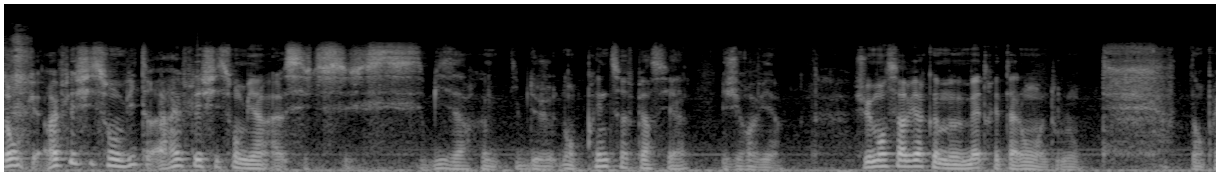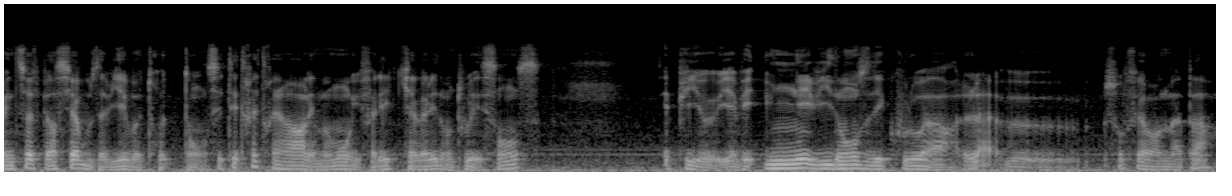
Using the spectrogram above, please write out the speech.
Donc, réfléchissons vite, réfléchissons bien. Ah, c'est bizarre comme type de jeu. Dans Prince of Persia, j'y reviens. Je vais m'en servir comme maître étalon à tout le long. Dans Prince of Persia, vous aviez votre temps. C'était très très rare les moments où il fallait cavaler dans tous les sens. Et puis euh, il y avait une évidence des couloirs. Là, euh, sauf erreur de ma part,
